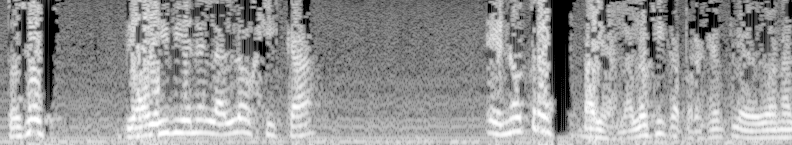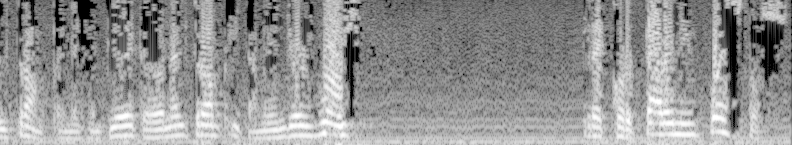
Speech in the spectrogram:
Entonces, de ahí viene la lógica en otras, vaya, la lógica, por ejemplo, de Donald Trump, en el sentido de que Donald Trump y también George Bush recortaron impuestos,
